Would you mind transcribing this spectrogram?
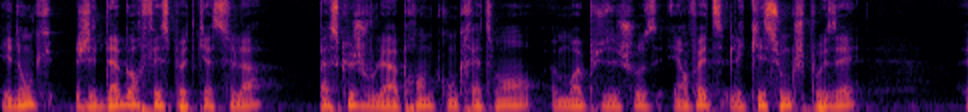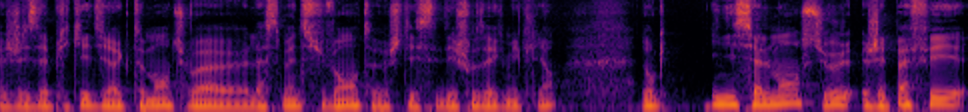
Et donc, j'ai d'abord fait ce podcast-là parce que je voulais apprendre concrètement, moi, plus de choses. Et en fait, les questions que je posais, je les appliquais directement, tu vois, la semaine suivante, je testais des choses avec mes clients. Donc, initialement, si tu veux, j'ai pas fait,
